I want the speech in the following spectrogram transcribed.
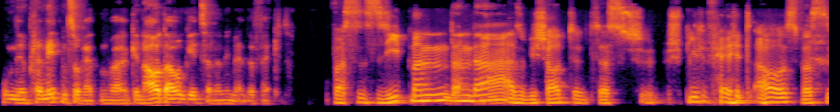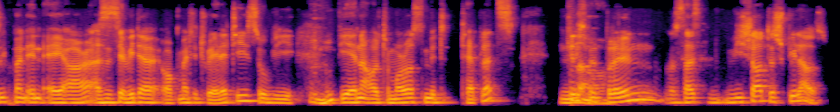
um den Planeten zu retten, weil genau darum geht es ja dann im Endeffekt. Was sieht man dann da? Also wie schaut das Spielfeld aus? Was sieht man in AR? Also es ist ja wieder Augmented Reality, so wie mhm. Vienna All Tomorrows mit Tablets, nicht genau. mit Brillen. Das heißt, wie schaut das Spiel aus?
